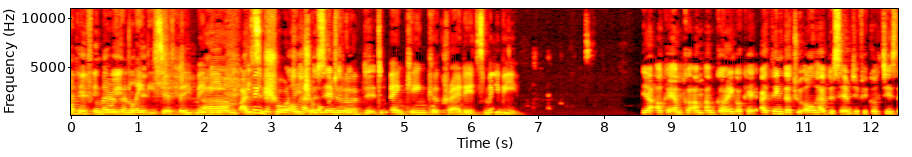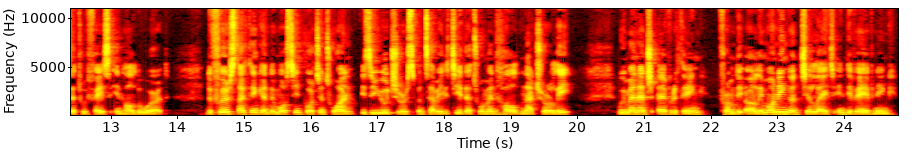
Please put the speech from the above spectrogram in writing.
I mean, American okay. ladies, yes, maybe um, I it's think a shortage of the, the, the, banking credits, maybe. Yeah, okay, I'm, I'm, I'm going. Okay, I think that we all have the same difficulties that we face in all the world. The first, I think, and the most important one is a huge responsibility that women hold naturally. We manage everything from the early morning until late in the evening.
